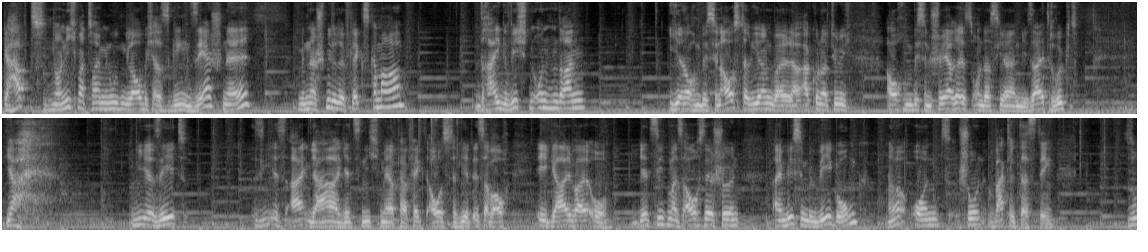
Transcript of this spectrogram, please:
gehabt. Noch nicht mal zwei Minuten, glaube ich. Also es ging sehr schnell mit einer Spielreflexkamera. Drei Gewichten unten dran. Hier noch ein bisschen austarieren, weil der Akku natürlich auch ein bisschen schwerer ist und das hier an die Seite drückt. Ja, wie ihr seht, sie ist ein, ja, jetzt nicht mehr perfekt austariert, ist aber auch egal, weil, oh, jetzt sieht man es auch sehr schön, ein bisschen Bewegung ne, und schon wackelt das Ding. So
